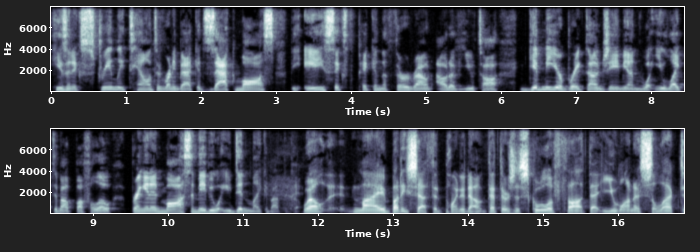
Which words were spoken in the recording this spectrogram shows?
He's an extremely talented running back. It's Zach Moss, the 86th pick in the third round out of Utah. Give me your breakdown, Jamie, on what you liked about Buffalo bringing in Moss and maybe what you didn't like about the pick. Well, my buddy Seth had pointed out that there's a school of thought that you want to select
